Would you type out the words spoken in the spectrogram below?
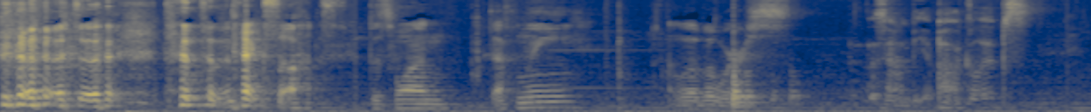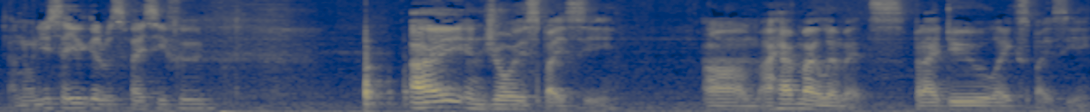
to, to, to the next sauce. This one definitely a little bit worse. The zombie apocalypse. Johnny, would you say you're good with spicy food? I enjoy spicy. Um, I have my limits, but I do like spicy.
